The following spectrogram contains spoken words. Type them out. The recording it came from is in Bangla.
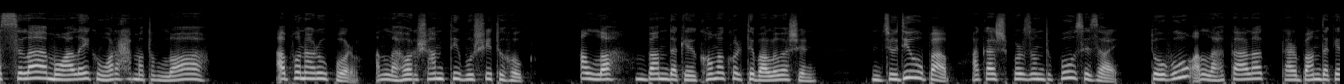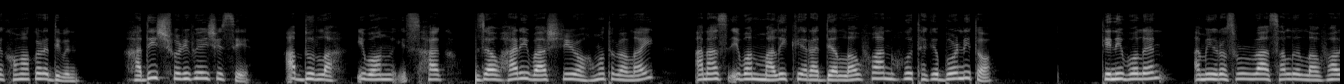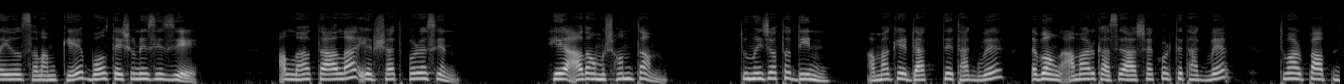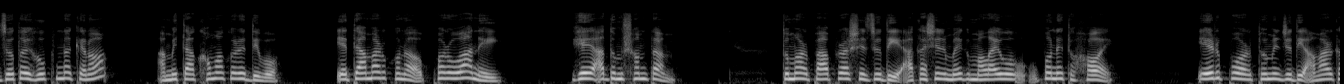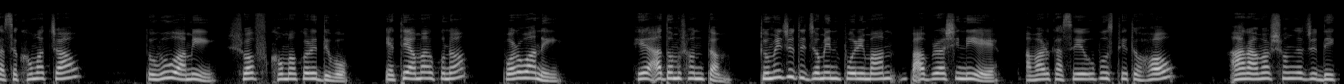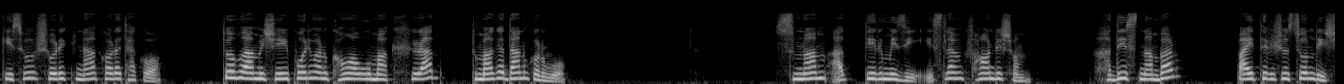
আসসালামু আলাইকুম রহমতুল্লাহ। আপনার উপর আল্লাহর শান্তি বর্ষিত হোক। আল্লাহ বান্দাকে ক্ষমা করতে ভালোবাসেন। যদিও পাপ আকাশ পর্যন্ত পৌঁছে যায়, তবু আল্লাহ তাআলা তার বান্দাকে ক্ষমা করে দিবেন। হাদিস শরীফে এসেছে, আবদুল্লাহ ইবন ইসহাক জাওহারি বাসরি রহমতুল্লাহ আনাস ইবন মালিক রাদিয়াল্লাহু থেকে বর্ণিত। তিনি বলেন, আমি রসুল্লাহ সাল্লাহ আলাইসাল্লামকে বলতে শুনেছি যে আল্লাহ তাআলা ইরশাদ করেছেন, হে আদম সন্তান, তুমি যত দিন আমাকে ডাকতে থাকবে এবং আমার কাছে আশা করতে থাকবে, তোমার পাপ যতই হোক না কেন, আমি তা ক্ষমা করে দিব। এতে আমার কোনো পরোয়া নেই। হে আদম সন্তান, তোমার পাপ রাশি যদি আকাশের মেঘমালায় উপনীত হয়, এরপর তুমি যদি আমার কাছে ক্ষমা চাও তবু আমি সব ক্ষমা করে দিব। এতে আমার কোনো পরোয়া নেই। হে আদম সন্তান, তুমি যদি জমিন পরিমাণ পাপরাশি নিয়ে আমার কাছে উপস্থিত হও, আর আমার সঙ্গে যদি কিছু শরিক না করে থাকো, তবে আমি সেই পরিমাণ ক্ষমা ও মাখরাত তোমাকে দান করব। Sunan at Tirmidhi Islamic foundation, হাদিস নাম্বার পঁয়ত্রিশশো চল্লিশ।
